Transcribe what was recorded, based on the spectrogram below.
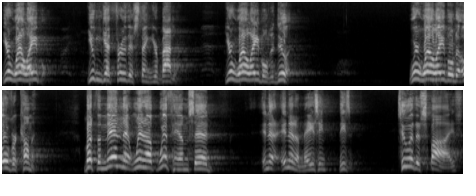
You're well able. You can get through this thing you're battling. You're well able to do it. We're well able to overcome it. But the men that went up with him said, isn't it, isn't it amazing? These two of the spies,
